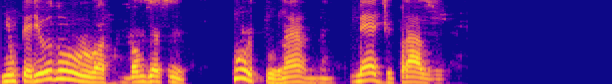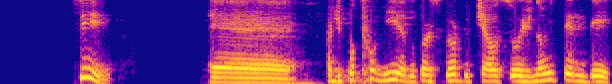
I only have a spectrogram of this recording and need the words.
Em um período, vamos dizer assim, curto, né, médio prazo. Se é, a dicotomia do torcedor do Chelsea hoje não entender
